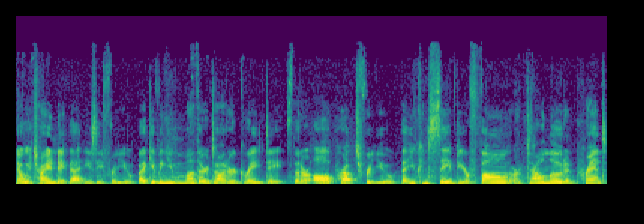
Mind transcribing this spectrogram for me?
Now, we try and make that easy for you by giving you mother daughter great dates that are all prepped for you that you can save to your phone or download and print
